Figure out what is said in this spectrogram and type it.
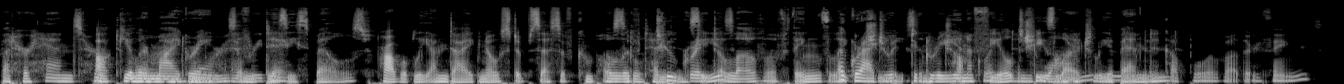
but her hands hurt ocular migraines and, and dizzy spells, probably undiagnosed obsessive compulsive a little too great a love of things like a graduate degree in a field she's largely abandoned, a couple of other things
